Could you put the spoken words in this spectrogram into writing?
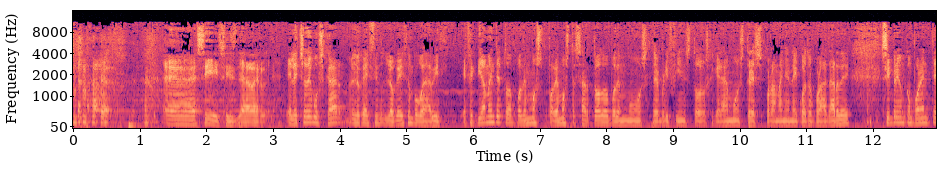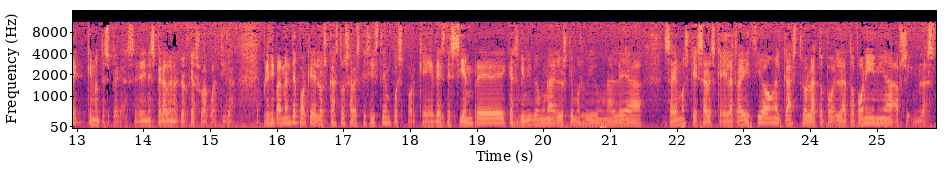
Eh, sí, sí. A ver, el hecho de buscar lo que dice, lo que dice un poco David. Efectivamente, todo, podemos, podemos tasar todo, podemos hacer briefings todos los que queramos, tres por la mañana y cuatro por la tarde. Siempre hay un componente que no te esperas, eh, inesperado en la arqueología subacuática. Principalmente porque los castros sabes que existen, pues porque desde siempre que has vivido en una, los que hemos vivido en una aldea, sabemos que sabes que hay la tradición, el castro, la, topo- la toponimia, las,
